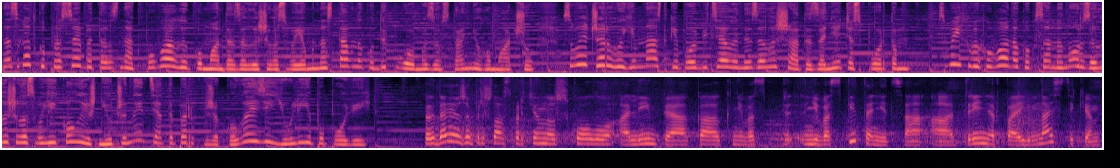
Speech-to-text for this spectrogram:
На згадку про себе та в знак поваги команда залишила своєму наставнику дипломи з останнього матчу. В свою чергу гімнастки пообіцяли не залишати заняття спортом. Своїх вихованок Оксана Нор залишила своїй колишній учениці, а тепер вже колезі Юлії Поповій. Когда я уже пришла в спортивную школу «Олимпия» как не, воспи- не воспитанница, а тренер по гимнастике,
